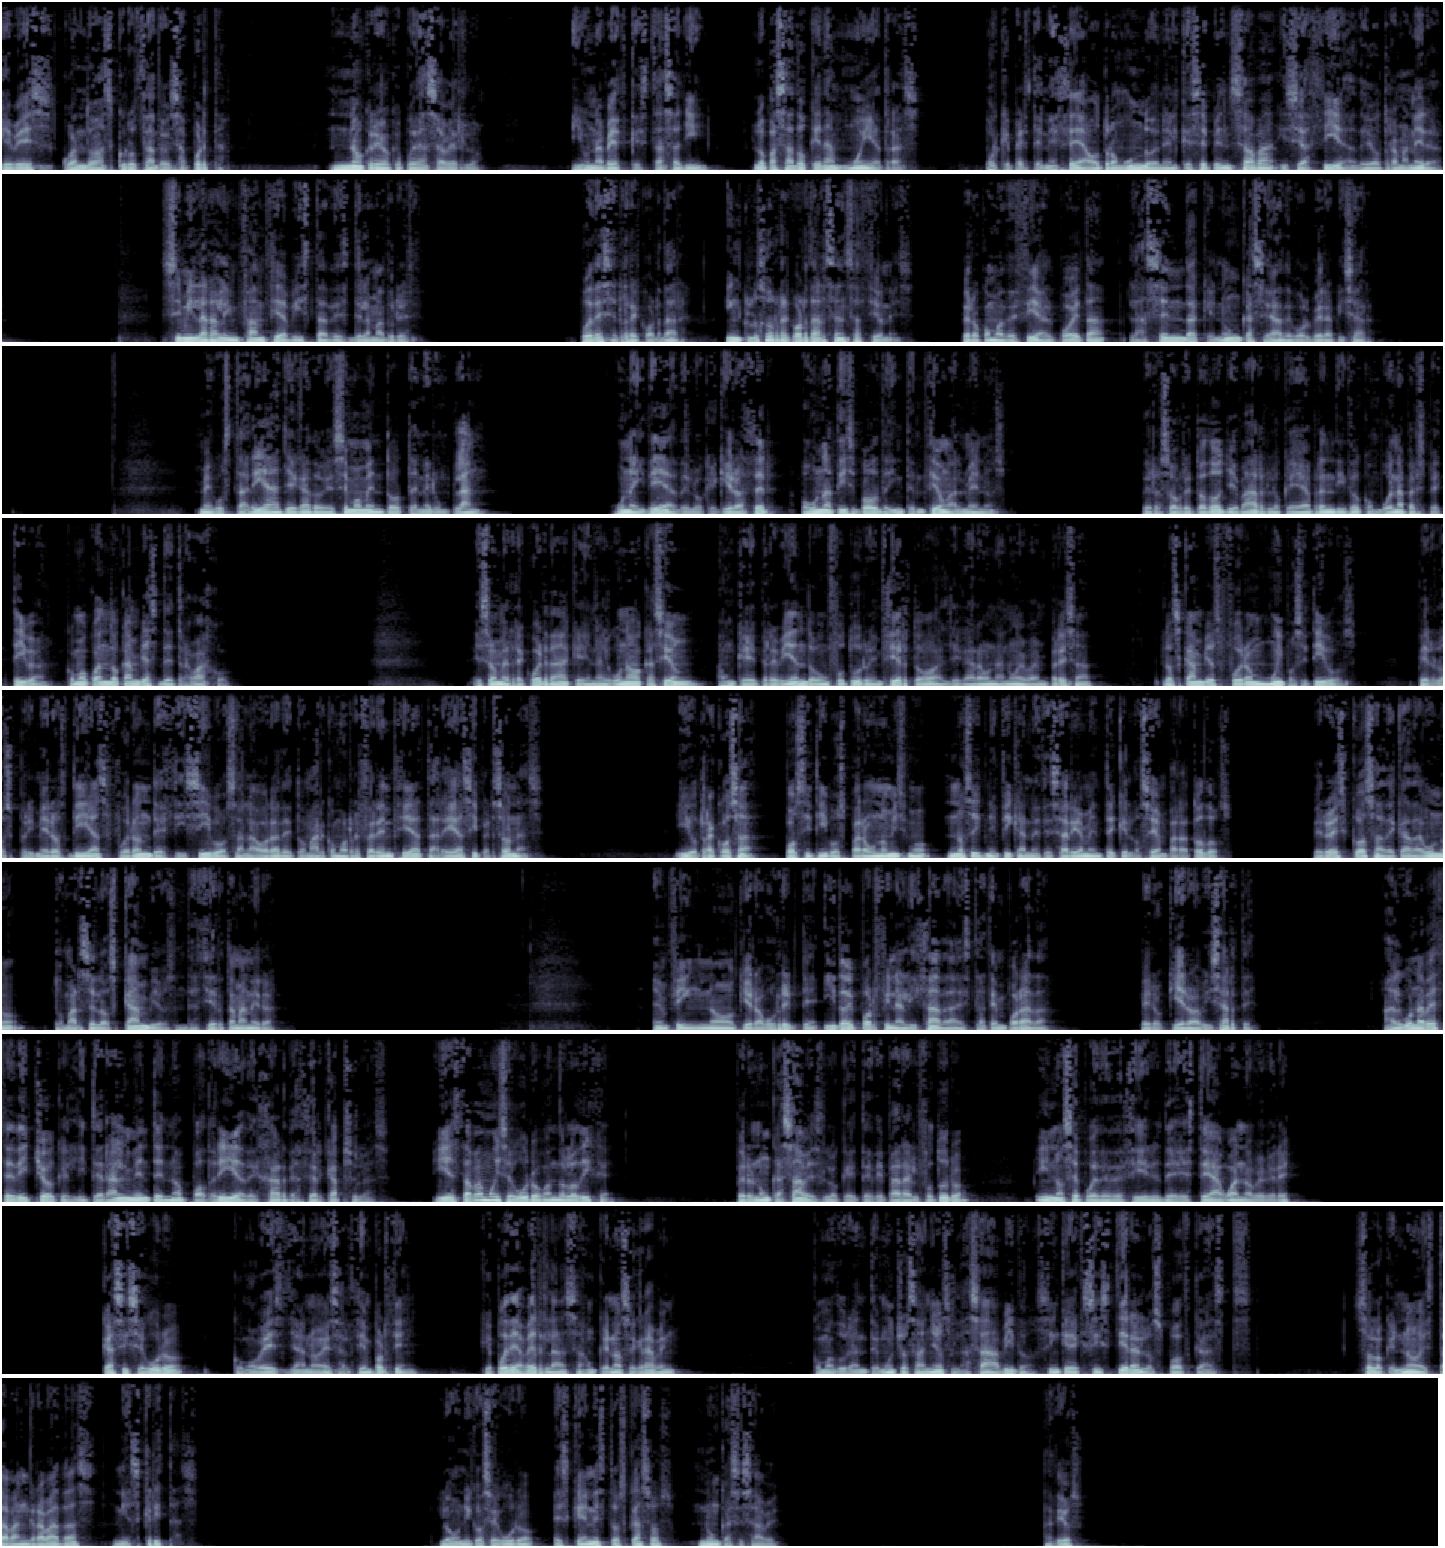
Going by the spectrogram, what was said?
¿Qué ves cuando has cruzado esa puerta? No creo que puedas saberlo. Y una vez que estás allí, lo pasado queda muy atrás, porque pertenece a otro mundo en el que se pensaba y se hacía de otra manera. Similar a la infancia vista desde la madurez. Puedes recordar, incluso recordar sensaciones, pero como decía el poeta, la senda que nunca se ha de volver a pisar. Me gustaría, llegado ese momento, tener un plan, una idea de lo que quiero hacer, o un atisbo de intención al menos. Pero sobre todo llevar lo que he aprendido con buena perspectiva, como cuando cambias de trabajo. Eso me recuerda que en alguna ocasión, aunque previendo un futuro incierto al llegar a una nueva empresa, los cambios fueron muy positivos, pero los primeros días fueron decisivos a la hora de tomar como referencia tareas y personas. Y otra cosa, positivos para uno mismo no significa necesariamente que lo sean para todos pero es cosa de cada uno tomarse los cambios de cierta manera. En fin, no quiero aburrirte y doy por finalizada esta temporada, pero quiero avisarte. Alguna vez he dicho que literalmente no podría dejar de hacer cápsulas, y estaba muy seguro cuando lo dije. Pero nunca sabes lo que te depara el futuro, y no se puede decir de este agua no beberé. Casi seguro, como ves ya no es al cien por cien, que puede haberlas aunque no se graben, como durante muchos años las ha habido sin que existieran los podcasts, solo que no estaban grabadas ni escritas. Lo único seguro es que en estos casos nunca se sabe. Adiós.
